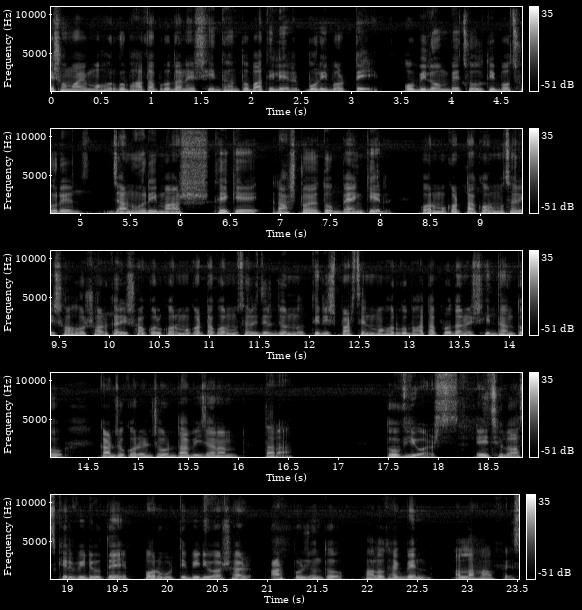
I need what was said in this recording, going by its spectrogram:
এ সময় মহর্ঘ ভাতা প্রদানের সিদ্ধান্ত বাতিলের পরিবর্তে অবিলম্বে চলতি বছরের জানুয়ারি মাস থেকে রাষ্ট্রায়ত্ত ব্যাংকের কর্মকর্তা কর্মচারী সহ সরকারি সকল কর্মকর্তা কর্মচারীদের জন্য তিরিশ পার্সেন্ট মহর্ঘ ভাতা প্রদানের সিদ্ধান্ত কার্যকরের জোর দাবি জানান তারা। তো ভিউয়ার্স, এই ছিল আজকের ভিডিওতে। পরবর্তী ভিডিও আসার আগ পর্যন্ত ভালো থাকবেন। আল্লাহ হাফেজ।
